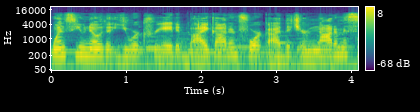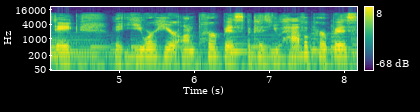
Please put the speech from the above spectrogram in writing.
once you know that you were created by God and for God, that you're not a mistake, that you are here on purpose because you have a purpose,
